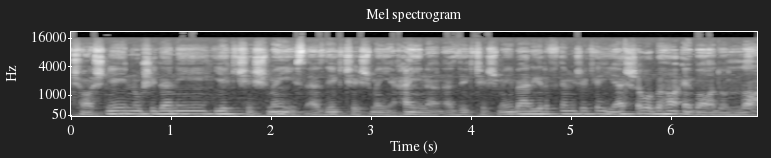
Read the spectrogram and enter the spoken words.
چاشنی این نوشیدنی یک چشمه است. از یک چشمه عینن از یک چشمه برگرفته میشه که یشرب به ها عباد الله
